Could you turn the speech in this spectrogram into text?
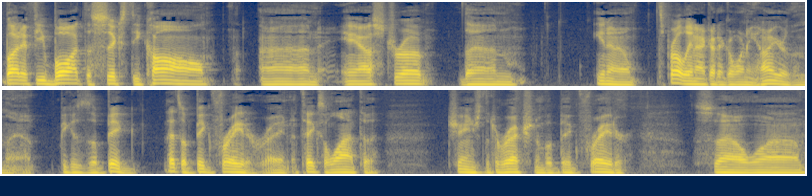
But if you bought the sixty call on Astra, then you know it's probably not going to go any higher than that because it's a big that's a big freighter, right? It takes a lot to change the direction of a big freighter. So uh,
